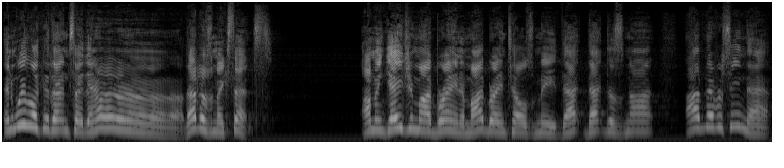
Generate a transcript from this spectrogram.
And we look at that and say, no, no, no, no, no, no, that doesn't make sense. I'm engaging my brain, and my brain tells me that that does not, I've never seen that.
